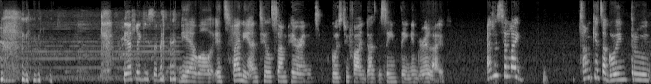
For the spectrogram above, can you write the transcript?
yeah, like you said. yeah, well, it's funny until some parent goes too far and does the same thing in real life. I just feel like some kids are going through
